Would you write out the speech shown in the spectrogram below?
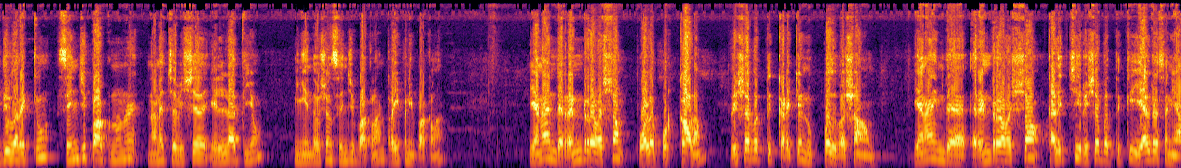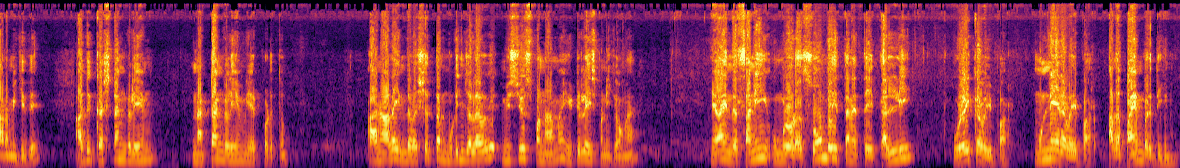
இதுவரைக்கும் செஞ்சு பார்க்கணுன்னு நினச்ச விஷயம் எல்லாத்தையும் நீங்கள் இந்த வருஷம் செஞ்சு பார்க்கலாம். ட்ரை பண்ணி பார்க்கலாம். ஏன்னா இந்த ரெண்டரை வருஷம் போல பொற்காலம் ரிஷபத்துக்கு கிடைக்க முப்பது வருஷம் ஆகும். ஏன்னா இந்த ரெண்டரை வருஷம் கழிச்சு ரிஷபத்துக்கு ஏழரை சனி ஆரம்பிக்குது. அது கஷ்டங்களையும் நட்டங்களையும் ஏற்படுத்தும். அதனால இந்த வருஷத்தை முடிஞ்ச அளவு மிஸ்யூஸ் பண்ணாமல் யூட்டிலைஸ் பண்ணிக்கோங்க. ஏன்னா இந்த சனி உங்களோட சோம்பேறித்தனத்தை தள்ளி உழைக்க வைப்பார் முன்னேற வைப்பார். அதை பயன்படுத்திக்கணும்.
